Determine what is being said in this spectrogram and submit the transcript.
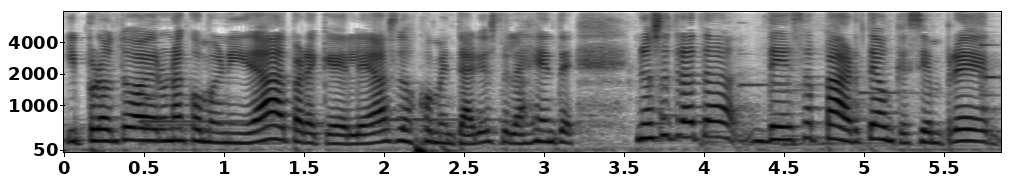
y pronto va a haber una comunidad para que leas los comentarios de la gente. No se trata de esa parte, aunque siempre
